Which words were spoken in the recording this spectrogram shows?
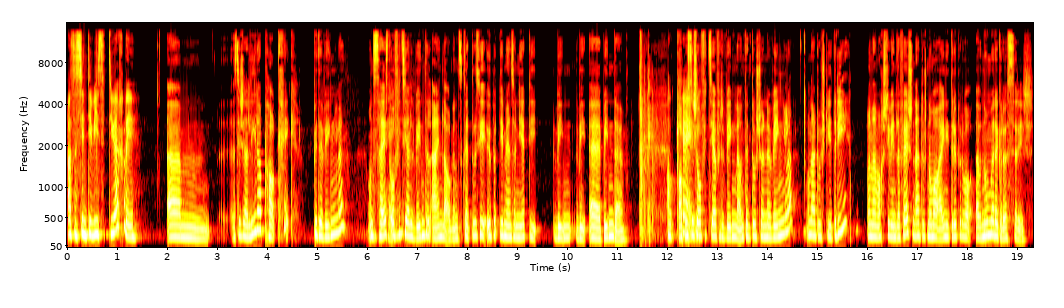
Also sind die weißen Tüchli? Ähm, es ist eine lila Packung bei den Windeln. Und es heisst offiziell Windeleinlage. Und es sieht aus wie überdimensionierte Win Wi- äh, Binden. Okay. Aber es ist offiziell für Windeln. Und dann tust du eine Windel und dann tust du die rein und dann machst du die Windel fest und dann tust du nochmal eine drüber, die eine Nummer grösser ist.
